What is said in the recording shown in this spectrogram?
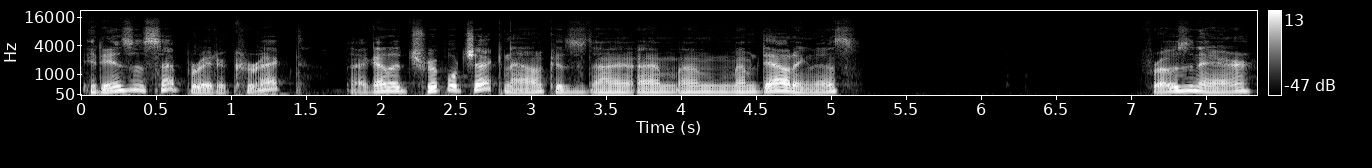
It is a separator, correct? I gotta triple check now because I'm I'm I'm doubting this. Frozen air,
